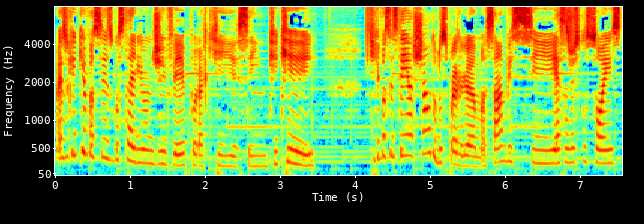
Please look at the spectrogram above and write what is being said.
Mas o que, que vocês gostariam de ver por aqui, assim? O que que, o que, que vocês têm achado dos programas, sabe? Se essas discussões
